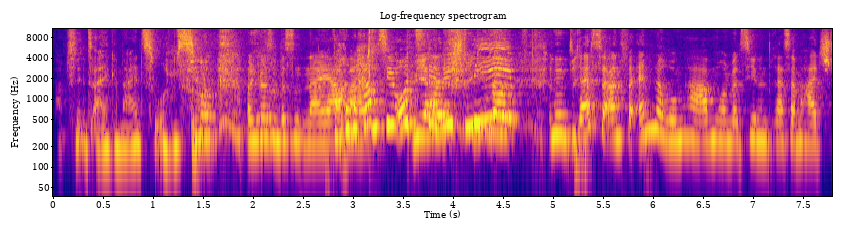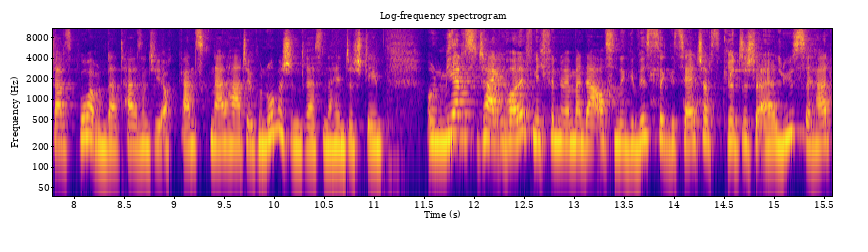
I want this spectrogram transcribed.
warum sind jetzt allgemein zu uns so? Und ich war so ein bisschen, naja, warum haben sie uns denn halt nicht lieb? Ein Interesse an Veränderungen haben und weil sie ein Interesse am halt Status quo haben und da teilweise natürlich auch ganz knallharte ökonomische Interessen dahinter stehen. Und mir hat es total geholfen. Ich finde, wenn man da auch so eine gewisse gesellschaftskritische Analyse hat,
